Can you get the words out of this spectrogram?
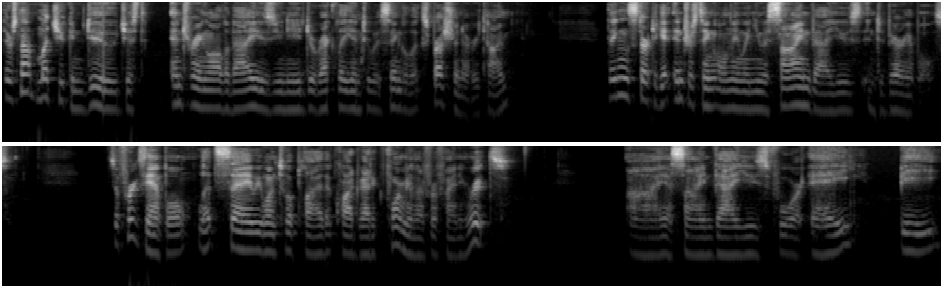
There's not much you can do just entering all the values you need directly into a single expression every time. Things start to get interesting only when you assign values into variables. So for example, let's say we want to apply the quadratic formula for finding roots. I assign values for a, b,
